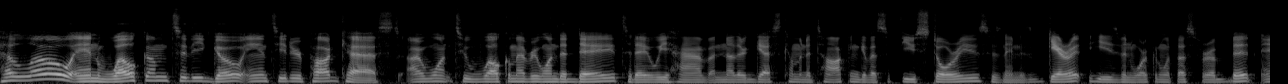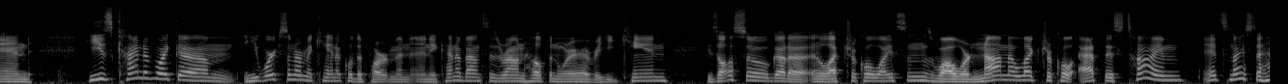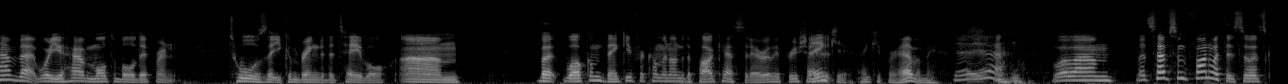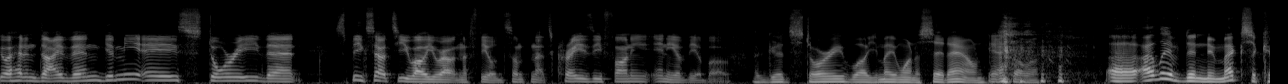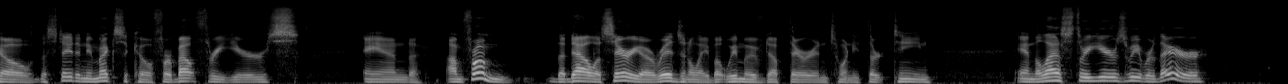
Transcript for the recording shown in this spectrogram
Hello and welcome to the Go Anteater podcast. I want to welcome everyone today. Today we have another guest coming to talk and give us a few stories. His name is Garrett. He's been working with us for a bit and he's kind of like um he works in our mechanical department and he kind of bounces around helping wherever he can. He's also got an electrical license. While we're not electrical at this time, it's nice to have that where you have multiple different tools that you can bring to the table. Um, but welcome. Thank you for coming onto the podcast today. I really appreciate it. Thank you. Thank you for having me. Yeah, yeah. well, um, let's have some fun with it. So let's go ahead and dive in. Give me a story that speaks out to you while you were out in the field. Something that's crazy, funny, any of the above. A good story. Well, you may want to sit down. Yeah. So, uh, uh, I lived in New Mexico, the state of New Mexico, for about three years, and I'm from the Dallas area originally, but we moved up there in 2013. And the last three years we were there,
